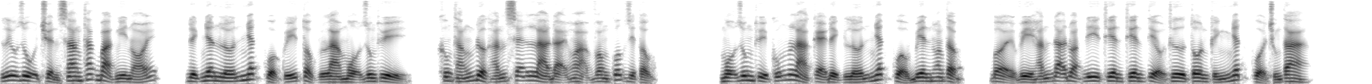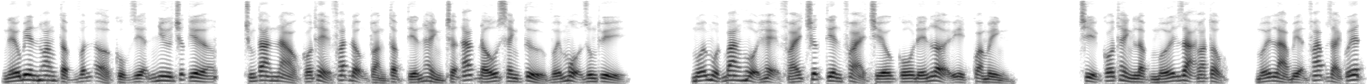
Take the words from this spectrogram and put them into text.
Lưu dụ chuyển sang thác bạt nghi nói, địch nhân lớn nhất của quý tộc là mộ dung thủy, không thắng được hắn sẽ là đại họa vong quốc diệt tộc. Mộ dung thủy cũng là kẻ địch lớn nhất của biên hoang tập, bởi vì hắn đã đoạt đi thiên thiên tiểu thư tôn kính nhất của chúng ta. Nếu biên hoang tập vẫn ở cục diện như trước kia, chúng ta nào có thể phát động toàn tập tiến hành trận ác đấu sanh tử với mộ dung thủy. Mỗi một bang hội hệ phái trước tiên phải chiếu cố đến lợi ích qua mình. Chỉ có thành lập mới dạ hoa tộc, mới là biện pháp giải quyết.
